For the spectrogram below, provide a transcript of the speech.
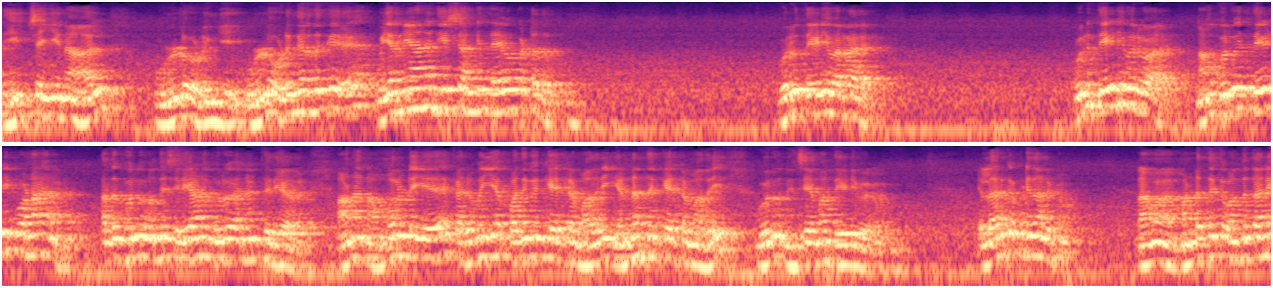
தீட்சையினால் உள்ள ஒடுங்கி உள்ள ஒடுங்கிறதுக்கு உயர் ஞான தீட்சை அங்கே தேவைப்பட்டது குரு தேடி வர்றாரு குரு தேடி வருவார் நம்ம குருவை தேடி போனா அந்த குரு வந்து சரியான குரு என்னன்னு தெரியாது ஆனா நம்மளுடைய கருமைய பதிவுக்கு ஏற்ற மாதிரி எண்ணத்துக்கு ஏற்ற மாதிரி குரு நிச்சயமா தேடி வரும் எல்லாருக்கும் அப்படிதான் இருக்கும் நாம மன்றத்துக்கு வந்து தானே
